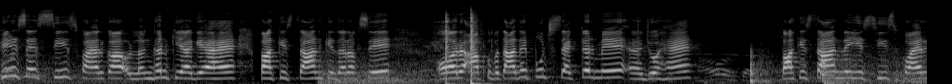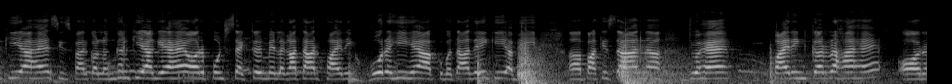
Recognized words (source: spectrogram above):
फिर से सीज फायर का उल्लंघन किया गया है पाकिस्तान की तरफ़ से। और आपको बता दें, पुंछ सेक्टर में जो है पाकिस्तान ने ये सीज फायर किया है सीज फायर का उल्लंघन किया गया है और पुंछ सेक्टर में लगातार फायरिंग हो रही है। आपको बता दें कि अभी पाकिस्तान जो है फायरिंग कर रहा है और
